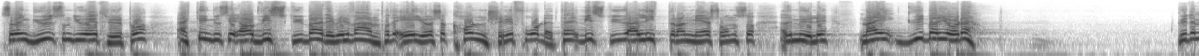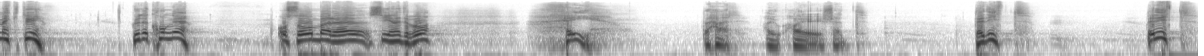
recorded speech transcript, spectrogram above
Så den Gud som du og jeg tror på, er ikke en Gud som sier ja, hvis du bare vil være med på det jeg gjør, så kanskje vi får det til. Hvis du er litt mer sånn, så er det mulig. Nei, Gud bare gjør det. Gud er mektig. Gud er konge. Og så bare sier han etterpå Hei, det her har jo skjedd. Det er ditt. Det er ditt.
